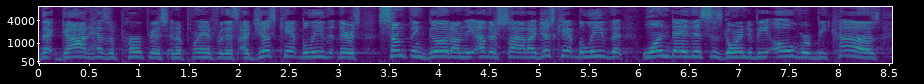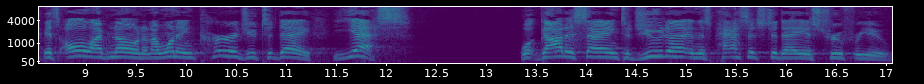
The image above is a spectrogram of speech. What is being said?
that God has a purpose and a plan for this. I just can't believe that there's something good on the other side. I just can't believe that one day this is going to be over because it's all I've known. And I want to encourage you today yes, what God is saying to Judah in this passage today is true for you.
